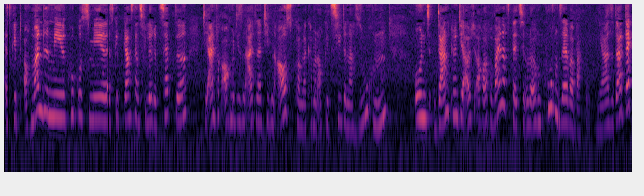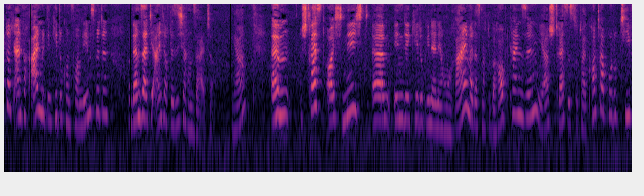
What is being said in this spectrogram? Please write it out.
Es gibt auch Mandelmehl, Kokosmehl. Es gibt ganz, ganz viele Rezepte, die einfach auch mit diesen Alternativen auskommen. Da kann man auch gezielt danach suchen. Und dann könnt ihr euch auch eure Weihnachtsplätzchen oder euren Kuchen selber backen. Ja, also da deckt euch einfach ein mit den ketokonformen Lebensmitteln und dann seid ihr eigentlich auf der sicheren Seite. Ja, ähm, stresst euch nicht ähm, in die ketogene Ernährung rein, weil das macht überhaupt keinen Sinn. Ja, Stress ist total kontraproduktiv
